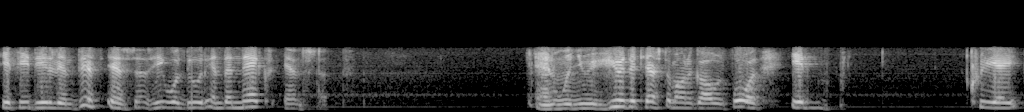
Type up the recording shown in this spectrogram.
if he did it in this instance, he will do it in the next instance. And when you hear the testimony goes forth, it creates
